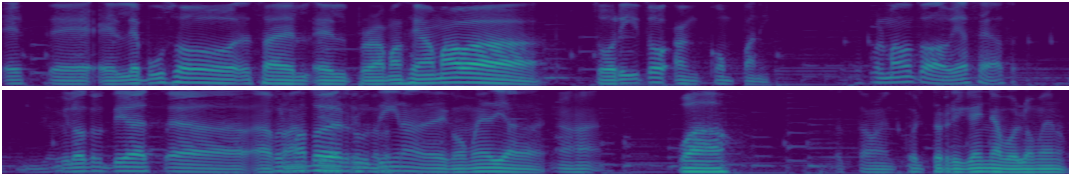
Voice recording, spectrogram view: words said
este, él le puso, o sea, el, el programa se llamaba Torito and Company. Ese formato todavía se hace. Yo vi el otro día este, a, a Formato Francia de haciéndolo. rutina, de comedia Ajá, Wow. exactamente. puertorriqueña, por lo menos.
